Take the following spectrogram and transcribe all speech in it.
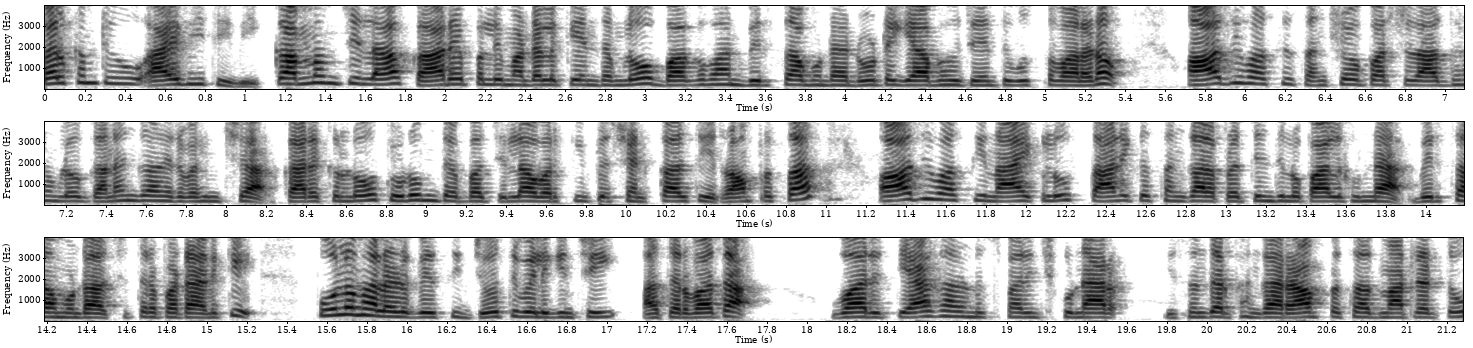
వెల్కమ్ టు ఐబీటీవీ. ఖమ్మం జిల్లా కారేపల్లి మండల కేంద్రంలో భగవాన్ బిర్సా ముండా నూట యాభై జయంతి ఉత్సవాలను ఆదివాసీ సంక్షేమ పరిషత్ ఆధ్వర్యంలో ఘనంగా నిర్వహించారు. కార్యక్రమంలో తుడుం దెబ్బ జిల్లా వర్కింగ్ ప్రెసిడెంట్ కల్తీ రాంప్రసాద్ ఆదివాసీ నాయకులు స్థానిక సంఘాల ప్రతినిధులు పాల్గొన్నారు. బిర్సా ముండా చిత్రపటానికి పూలమాలలు వేసి జ్యోతి వెలిగించి ఆ తర్వాత వారి త్యాగాలను స్మరించుకున్నారు. ఈ సందర్భంగా రాంప్రసాద్ మాట్లాడుతూ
